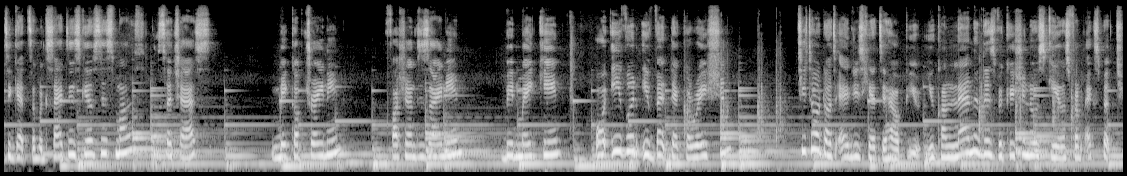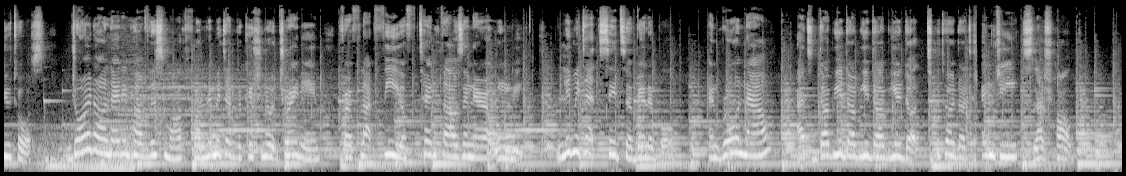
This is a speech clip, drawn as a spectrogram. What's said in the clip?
to get some exciting skills this month, such as makeup training, fashion designing, bead making, or even event decoration? Tutor.ng is here to help you. You can learn these vocational skills from expert tutors. Join our Learning Hub this month for limited vocational training for a flat fee of 10,000 Naira only. Limited seats available. Enroll now at www.tutor.ng slash hub.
